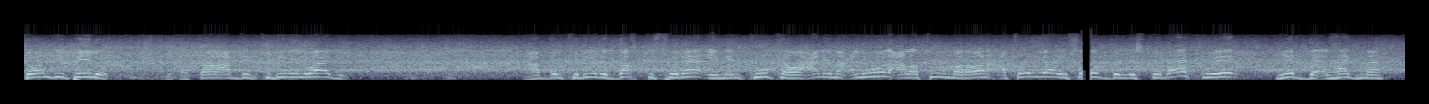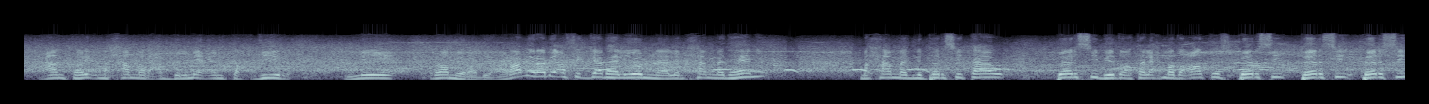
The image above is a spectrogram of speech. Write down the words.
توندي بيلو يحطها لعبد الكبير الوادي. عبد الكبير الضغط الثنائي من كوكا وعلي معلول على طول مروان عطية يفض الاشتباك ويبدأ الهجمة عن طريق محمد عبد المنعم تحضير لرامي ربيعة. رامي ربيعة في الجبهة اليمنى لمحمد هاني. محمد لبيرسي تاو. بيرسي بيضغط على احمد عاطف. بيرسي بيرسي بيرسي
